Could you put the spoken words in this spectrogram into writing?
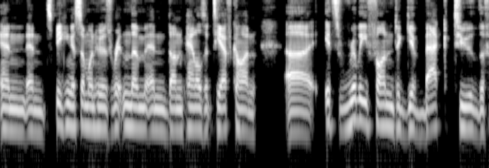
and and speaking as someone who has written them and done panels at TFCon, uh, it's really fun to give back to the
